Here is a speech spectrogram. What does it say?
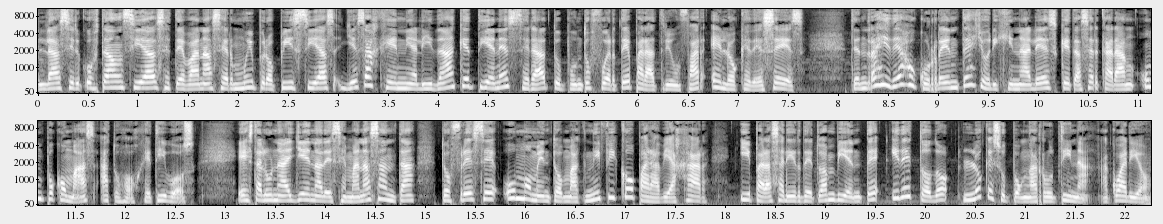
Las circunstancias te van a ser muy propicias y esa genialidad que tienes será tu punto fuerte para triunfar en lo que desees. Tendrás ideas ocurrentes y originales que te acercarán un poco más a tus objetivos. Esta luna llena de Semana Santa te ofrece un momento magnífico para viajar y para salir de tu ambiente y de todo lo que suponga rutina. Acuario.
